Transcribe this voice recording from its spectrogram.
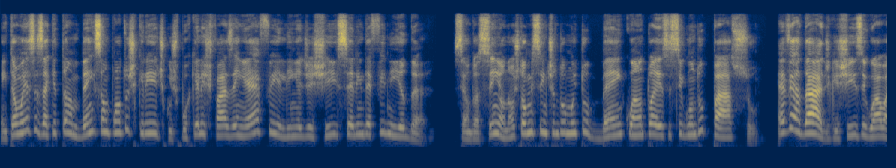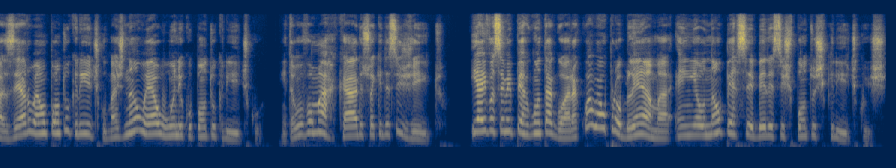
Então, esses aqui também são pontos críticos, porque eles fazem f' de x ser indefinida. Sendo assim, eu não estou me sentindo muito bem quanto a esse segundo passo. É verdade que x igual a zero é um ponto crítico, mas não é o único ponto crítico. Então, eu vou marcar isso aqui desse jeito. E aí você me pergunta agora, qual é o problema em eu não perceber esses pontos críticos?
